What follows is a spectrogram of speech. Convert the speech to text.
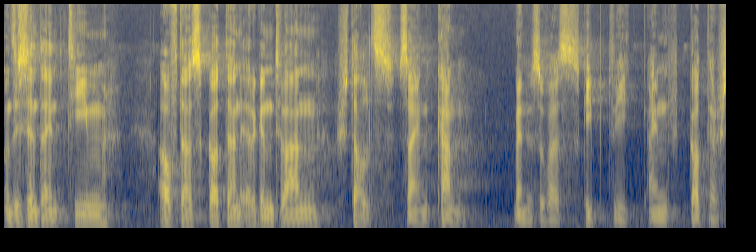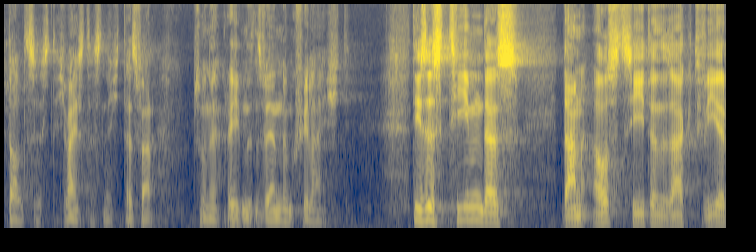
Und sie sind ein Team, auf das Gott dann irgendwann stolz sein kann, wenn es sowas gibt wie ein Gott, der stolz ist. Ich weiß das nicht. Das war so eine Redenswendung vielleicht. Dieses Team, das dann auszieht und sagt, wir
